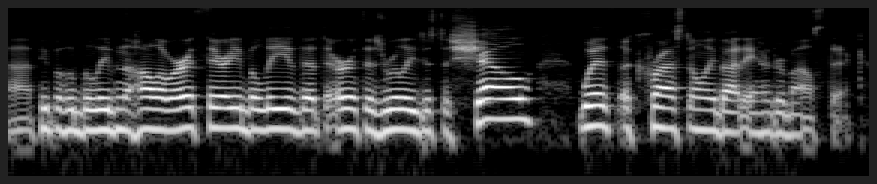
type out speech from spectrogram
Uh, people who believe in the hollow Earth theory believe that the Earth is really just a shell with a crust only about 800 miles thick.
